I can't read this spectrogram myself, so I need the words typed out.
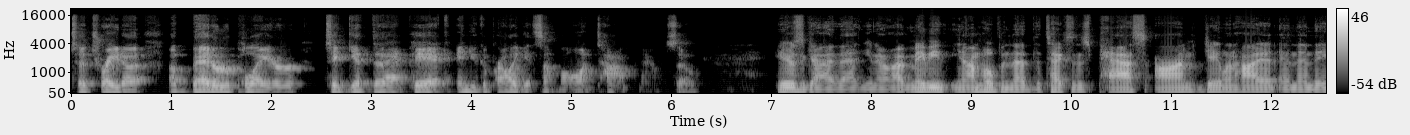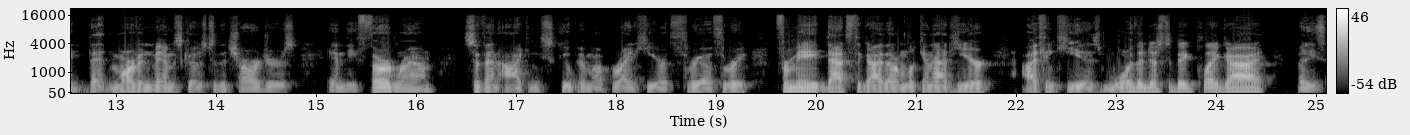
to trade a, a better player to get to that pick, and you could probably get something on top now. So here's a guy that you know maybe you know I'm hoping that the Texans pass on Jalin Hyatt, and then they that Marvin Mims goes to the Chargers in the third round. So then I can scoop him up right here at 303. For me, that's the guy that I'm looking at here. I think he is more than just a big play guy, but he's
